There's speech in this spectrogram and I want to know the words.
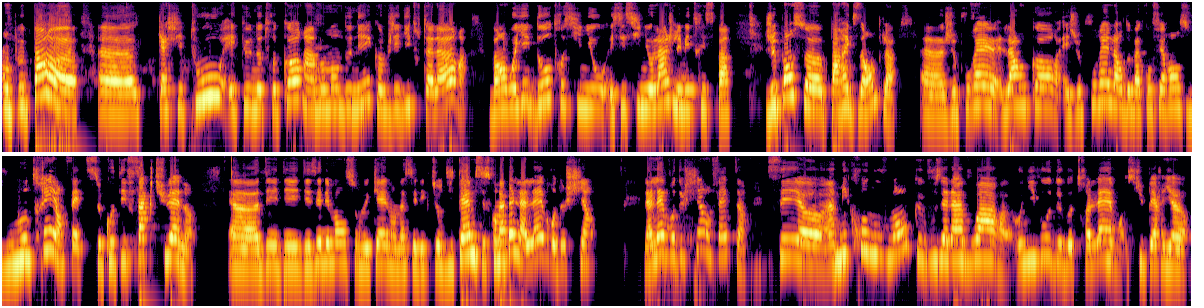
on peut pas euh, euh, cacher tout et que notre corps, à un moment donné, comme j'ai dit tout à l'heure, va envoyer d'autres signaux. Et ces signaux-là, je les maîtrise pas. Je pense, euh, par exemple, je pourrais, là encore, et je pourrais, lors de ma conférence, vous montrer, en fait, ce côté factuel des, des, des éléments sur lesquels on a ces lectures d'items. C'est ce qu'on appelle la lèvre de chien. La lèvre de chien, en fait, c'est euh, un micro-mouvement que vous allez avoir au niveau de votre lèvre supérieure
